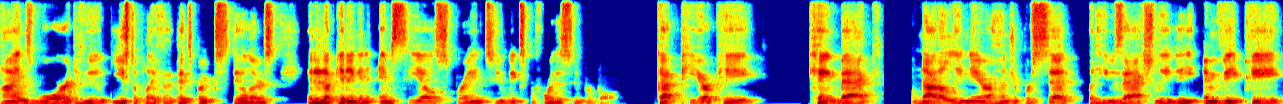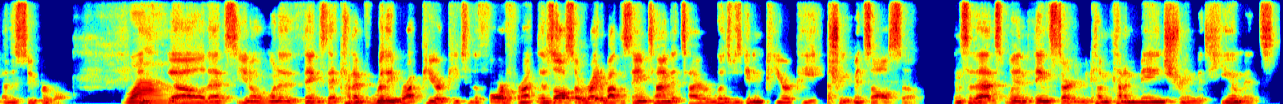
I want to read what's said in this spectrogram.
Hines Ward, who used to play for the Pittsburgh Steelers, ended up getting an MCL sprain two weeks before the Super Bowl. Got PRP, came back not only near 100%, but he was actually the MVP of the Super Bowl. Wow. And so that's, you know, one of the things that kind of really brought PRP to the forefront. It was also right about the same time that Tiger Woods was getting PRP treatments also. And so that's when things started to become kind of mainstream with humans.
